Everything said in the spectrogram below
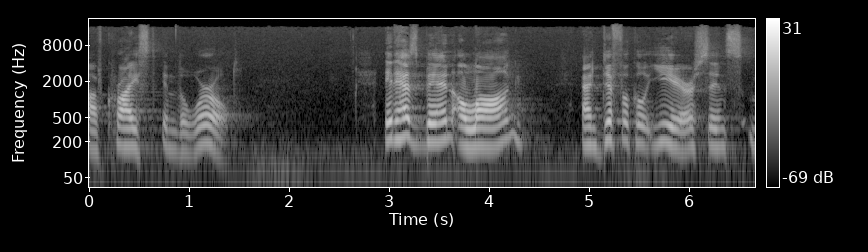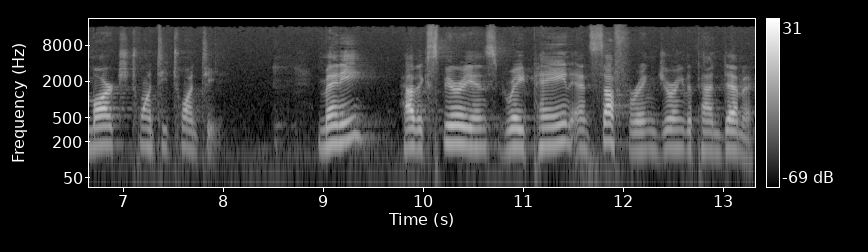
of Christ in the world. It has been a long and difficult year since March 2020. Many have experienced great pain and suffering during the pandemic.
